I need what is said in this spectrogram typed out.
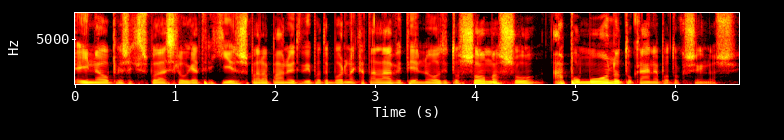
είναι όποιος έχει σπουδάσει λίγο γιατρικής, ίσως παραπάνω ή οτιδήποτε, μπορεί να καταλάβει τι εννοώ. Ότι το σώμα σου από μόνο του κάνει αποτοξίνωση.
